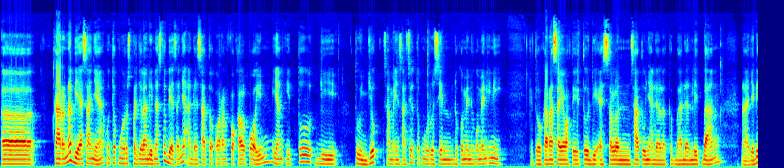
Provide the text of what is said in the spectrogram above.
Uh, karena biasanya untuk ngurus perjalanan dinas tuh biasanya ada satu orang vokal point yang itu ditunjuk sama instansi untuk ngurusin dokumen-dokumen ini. Gitu. Karena saya waktu itu di eselon satunya adalah ke Badan Litbang. Nah, jadi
